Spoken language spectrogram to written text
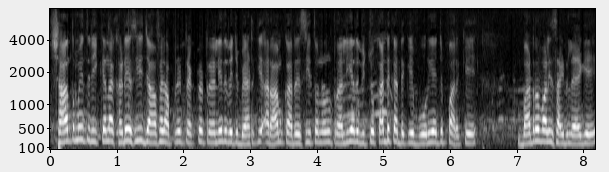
ਸ਼ਾਂਤਮਈ ਤਰੀਕੇ ਨਾਲ ਖੜੇ ਸੀ ਜਾਂ ਫਿਰ ਆਪਣੇ ਟਰੈਕਟਰ ਟਰੈਲੀਆਂ ਦੇ ਵਿੱਚ ਬੈਠ ਕੇ ਆਰਾਮ ਕਰ ਰਹੇ ਸੀ ਤਾਂ ਉਹਨਾਂ ਨੂੰ ਟਰਾਲੀਆਂ ਦੇ ਵਿੱਚੋਂ ਕੱਢ ਕੱਢ ਕੇ ਬੋਰੀਆਂ 'ਚ ਭਰ ਕੇ ਬਾਰਡਰ ਵਾਲੀ ਸਾਈਡ ਲੈ ਗਏ।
